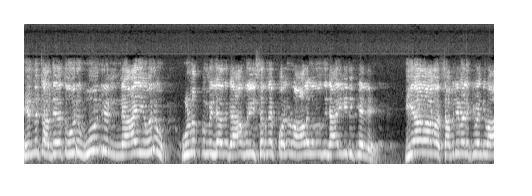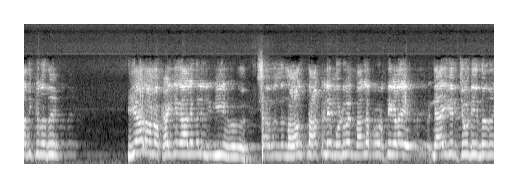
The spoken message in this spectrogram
എന്നിട്ട് അദ്ദേഹത്തെ ഒരു ഒരു ന്യായ ഒരു ഉളുപ്പുമില്ലാതെ രാഹുൽ ഈശ്വറിനെ പോലുള്ള ആളുകൾ ഒന്ന് ന്യായീകരിക്കല്ലേ ഇയാളാണോ ശബരിമലയ്ക്ക് വേണ്ടി വാദിക്കുന്നത്? ഇയാളാണോ കഴിഞ്ഞ കാലങ്ങളിൽ ഈ നാട്ടിലെ മുഴുവൻ നല്ല പ്രവൃത്തികളെ ന്യായീകരിച്ചുകൊണ്ടിരുന്നത്?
